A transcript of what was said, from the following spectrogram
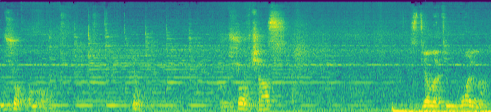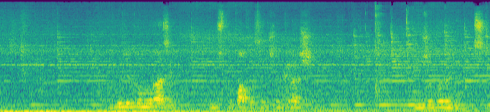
Ну що, панове? Прийшов час зробити їм больно. В будь-якому разі наступати завжди краще, ніж оборонятися.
